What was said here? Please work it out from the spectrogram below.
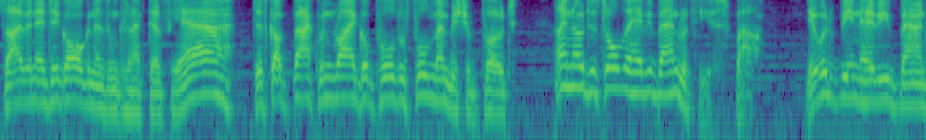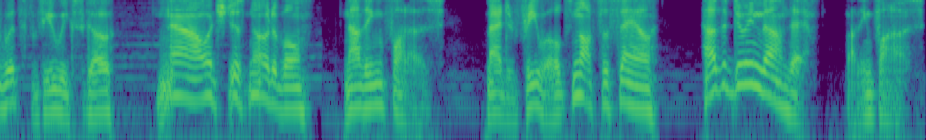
Cybernetic Organism Collective. Yeah, just got back when Rigel pulled the full membership vote. I noticed all the heavy bandwidth use. Well, It would have been heavy bandwidth a few weeks ago. Now it's just notable. Nothing follows. Magic Free World's not for sale. How's it doing down there? Nothing follows.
